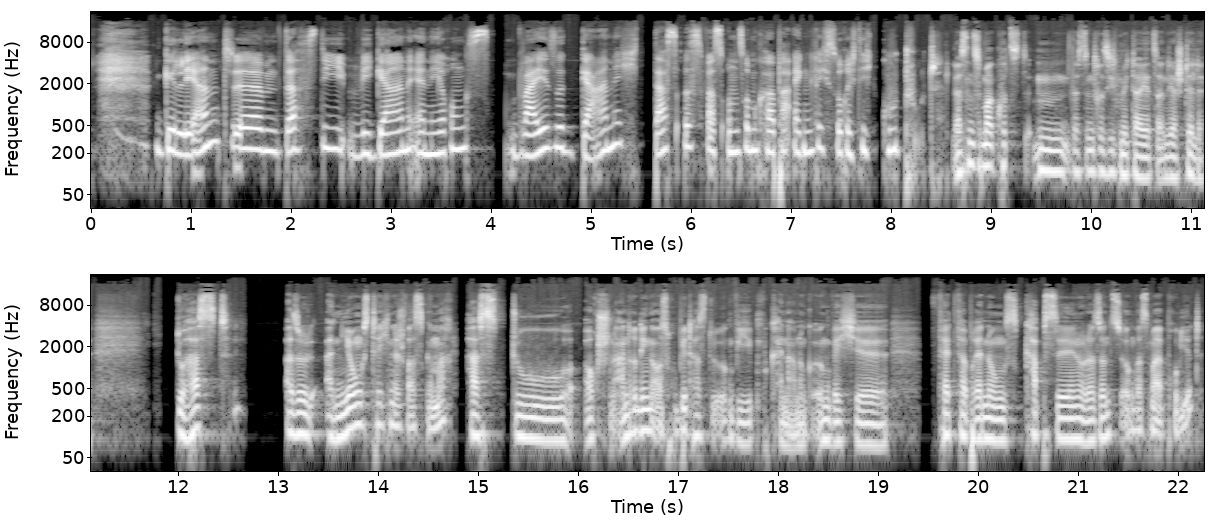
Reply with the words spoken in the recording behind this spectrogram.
gelernt, ähm, dass die vegane Ernährungsweise gar nicht das ist, was unserem Körper eigentlich so richtig gut tut. Lass uns mal kurz, ähm, das interessiert mich da jetzt an der Stelle. Du hast also ernährungstechnisch was gemacht? Hast du auch schon andere Dinge ausprobiert? Hast du irgendwie, keine Ahnung, irgendwelche Fettverbrennungskapseln oder sonst irgendwas mal probiert?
